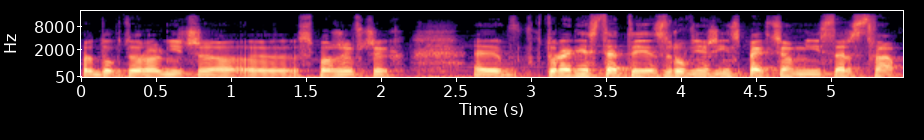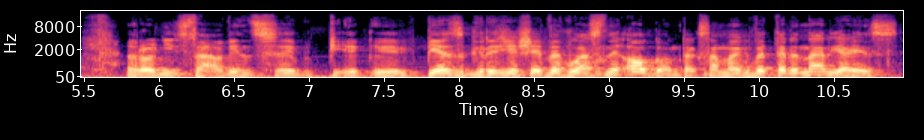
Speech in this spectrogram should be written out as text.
Produktów Rolniczo-Spożywczych, e, która niestety jest również inspekcją Ministerstwa Rolnictwa, a więc pi- y, pies gryzie się we własny ogon, tak samo jak weterynaria jest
